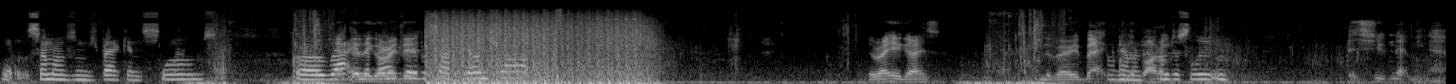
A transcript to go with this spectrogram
Well, some of them's back in slums. Uh, right there in the back right there there. beside the gun shop. They're right here, guys. In the very back, I'm on the bottom. I'm just looting. They're shooting at me now.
